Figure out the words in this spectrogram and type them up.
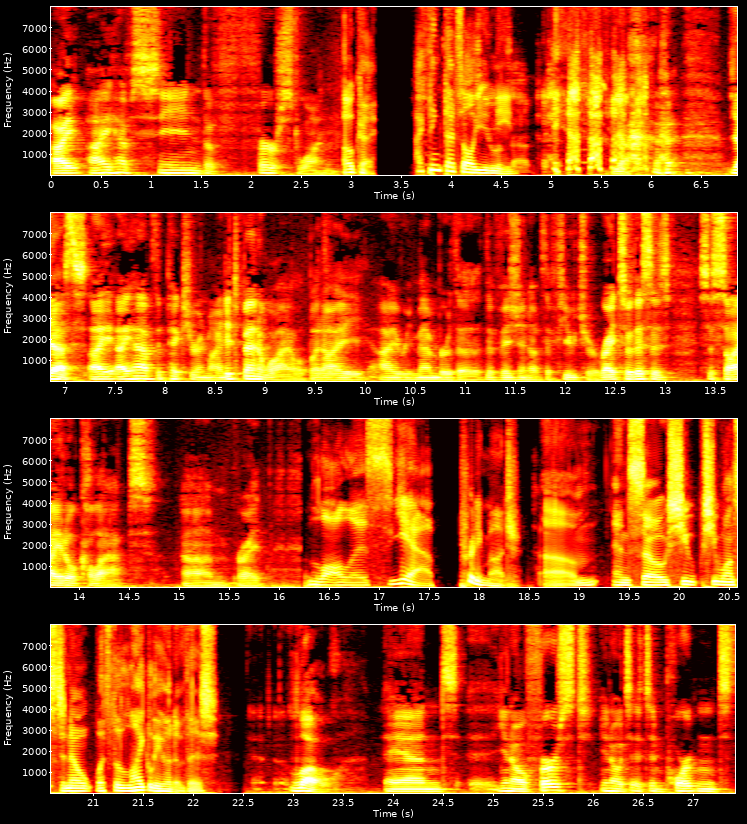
I, I have seen the first one. Okay. I think that's all you need. yeah. yes, I, I have the picture in mind. It's been a while, but I, I remember the, the vision of the future, right? So this is societal collapse, um, right? Lawless. Yeah, pretty much. Um, and so she she wants to know what's the likelihood of this? Low. And you know, first, you know, it's, it's important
